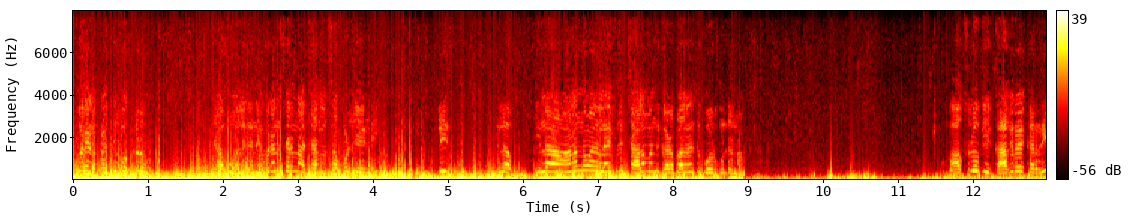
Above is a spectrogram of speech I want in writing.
ఎవరైనా ప్రతి ఒక్కరు జాబ్ వాళ్ళు కానీ ఎవరైనా సరే నా ఛానల్ సపోర్ట్ చేయండి. ప్లీజ్ ఇలా ఇలా ఆనందమైన లైఫ్ని చాలామంది గడపాలని అయితే కోరుకుంటున్నాను బాక్స్లోకి కాకరకాయ కర్రీ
